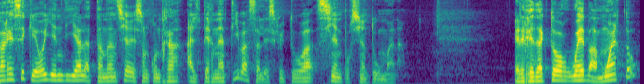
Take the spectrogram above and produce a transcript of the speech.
parece que hoy en día la tendencia es encontrar alternativas a la escritura 100% humana. El redactor web ha muerto,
